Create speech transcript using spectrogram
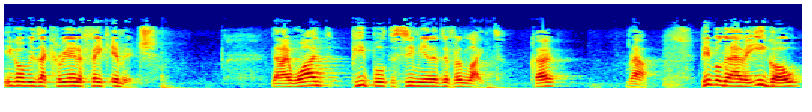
Ego means I create a fake image. That I want people to see me in a different light. Okay? Now, people that have an ego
